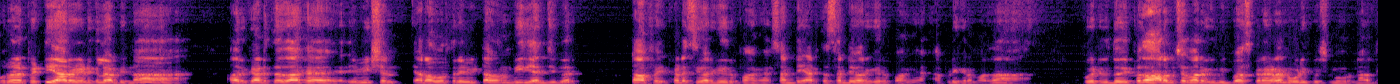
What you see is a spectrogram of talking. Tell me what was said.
ஒருவேளை பெட்டி யாரும் எடுக்கல அப்படின்னா அவருக்கு அடுத்ததாக எவிக்ஷன் யாராவது ஒருத்தர் எவிக்ட் ஆவாங்க மீதி அஞ்சு பேர் டாப் ஃபைவ் கடைசி வரைக்கும் இருப்பாங்க. சண்டே அடுத்த சண்டே வரைக்கும் இருப்பாங்க. அப்படிங்கிற மாதிரி தான் போயிட்டு இருந்தது. இப்போதான் ஆரம்பிச்ச மாதிரி இருக்குது பிக் பாஸ் கடகடன் ஓடி போச்சு நூறு நாள்.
